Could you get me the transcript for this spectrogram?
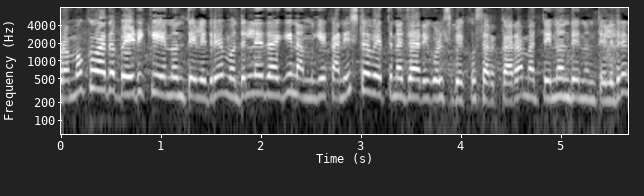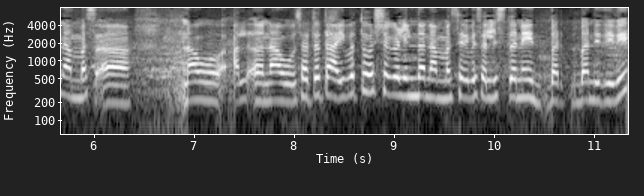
ಪ್ರಮುಖವಾದ ಬೇಡಿಕೆ ಏನು ಅಂತ ಹೇಳಿದ್ರೆ, ಮೊದಲನೇದಾಗಿ ನಮಗೆ ಕನಿಷ್ಠ ವೇತನ ಜಾರಿಗೊಳಿಸಬೇಕು ಸರ್ಕಾರ, ಮತ್ತೆ ಇನ್ನೊಂದೇನು ಅಂತ ಹೇಳಿದ್ರೆ, ನಮ್ಮ ನಾವು ನಾವು ಸತತ ಐವತ್ತು ವರ್ಷಗಳಿಂದ ನಮ್ಮ ಸೇವೆ ಸಲ್ಲಿಸ್ತಾನೆ ಬಂದಿದ್ದೀವಿ.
